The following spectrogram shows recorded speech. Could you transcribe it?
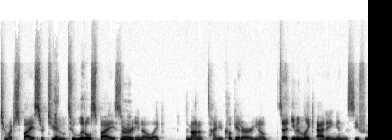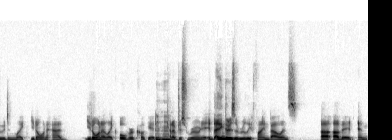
too much spice or too Yeah. Mm-hmm. too little spice or you know like the amount of time you cook it or you know even like adding in the seafood and like you don't want to add you don't want to like overcook it and Mhm. kind of just ruin it. I think there is a really fine balance uh, of it and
